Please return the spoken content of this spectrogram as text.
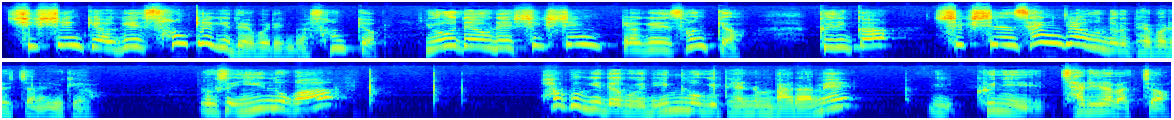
식신격이 성격이 돼버린 거야, 성격. 요 대운의 식신격이 성격. 그러니까 식신생재운으로 돼버렸잖아, 이게요. 여기서 인호가 화국이 되고 인목이 되는 바람에 이 근이 자리 잡았죠.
